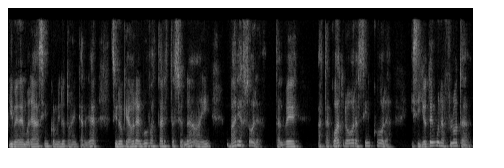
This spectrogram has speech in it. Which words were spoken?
y me demoraba cinco minutos en cargar, sino que ahora el bus va a estar estacionado ahí varias horas, tal vez hasta cuatro horas, cinco horas. Y si yo tengo una flota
